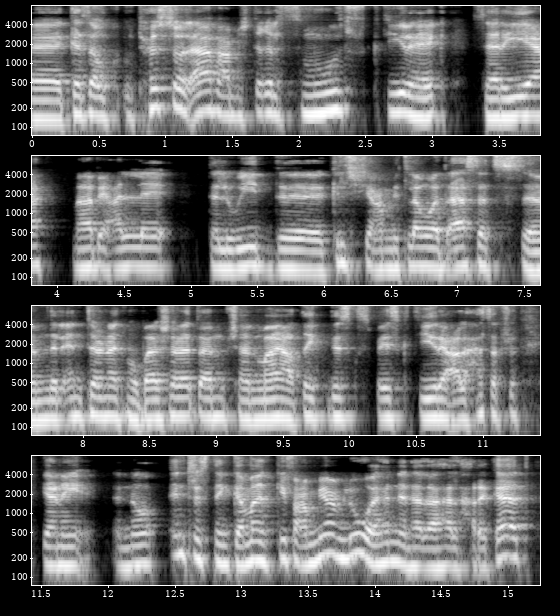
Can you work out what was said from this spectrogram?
آه، كذا. وتحسه ال app عم يشتغل سموث كتير هيك سريع ما بيعلق تload آه، كل شيء عم يتload assets آه، من الإنترنت مباشرة مشان ما يعطيك disk space كثيره على حسب شو. يعني إنه interesting كمان كيف عم يعملوها هن هالحركات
